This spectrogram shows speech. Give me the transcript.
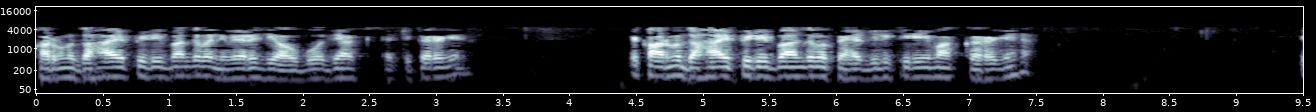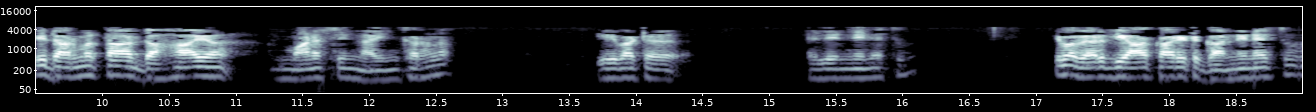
කරුණු 10 පිළිබඳව නිවැරදි අවබෝධයක් ඇති කරගෙන ඒ කරුණු 10 පිළිබඳව පැහැදිලි කිරීමක් කරගෙන ඒ ධර්මතා 10 මනසින් අයින් කරලා ඒවට ඇලෙන්නේ නැතුව ඒවා වැරදි ආකාරයට ගන්නෙ නැතුව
